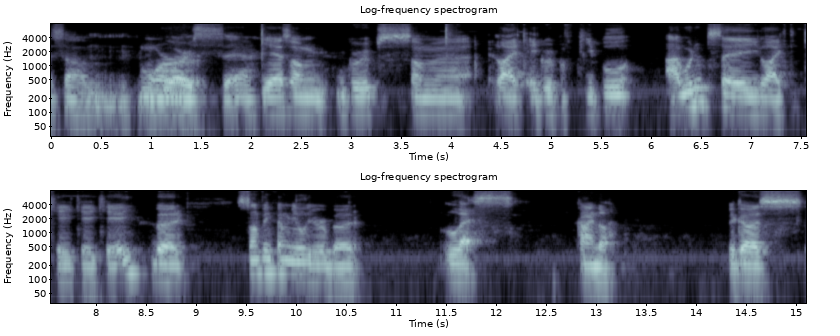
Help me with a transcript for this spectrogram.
some More- wars yeah yeah, some groups, some uh, like a group of people. I wouldn't say like the KKK, but something familiar, but less, kinda. Because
